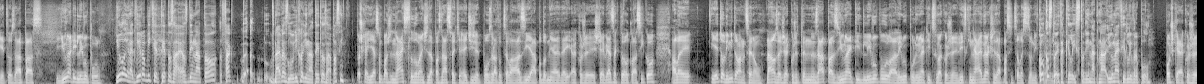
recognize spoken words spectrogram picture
Je to zápas United-Liverpool. Julo, inak vy robíte tieto zájazdy na to, fakt e, najviac ľudí chodí na tieto zápasy? Počkaj, ja som povedal, že najsledovanejší zápas na svete, hej, čiže pozrá to celá Ázia a podobne, hej, akože ešte aj viac ako El Clasico, ale je to limitované cenou. Naozaj, že akože ten zápas United Liverpool a Liverpool United sú akože vždycky najdrahšie zápasy celé sezóny. Koľko stojí taký listok inak na United Liverpool? Počkaj, akože...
